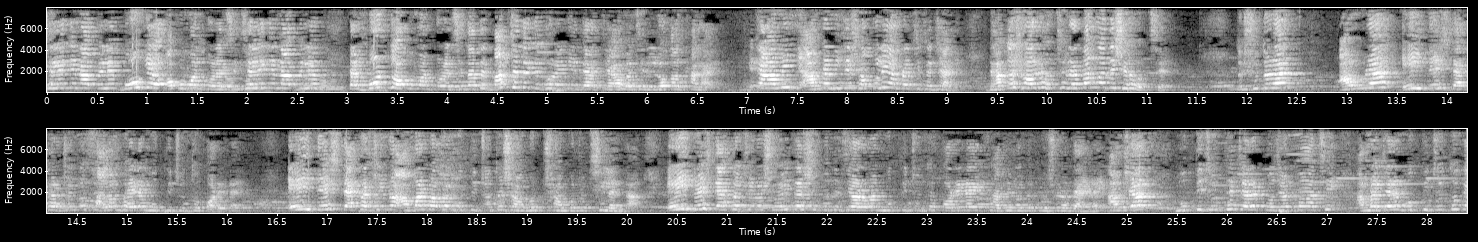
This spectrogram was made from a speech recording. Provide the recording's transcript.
ছেলেকে না পেলে বউকে অপমান করেছে। ছেলেকে না পেলে তার বোনকে অপমান করেছে। তাদের বাচ্চাদেরকে ধরে নিয়ে দেওয়া হয়েছে লোকাল থানায়। এটা আমি আমরা নিজে সকলেই আমরা সেটা জানি। ঢাকা শহরে হচ্ছে না, বাংলাদেশে হচ্ছে। তো সুতরাং আমরা এই দেশ দেখার জন্য সালাম ভাইরা মুক্তিযুদ্ধ করে নাই। এই দেশ দেখার জন্য আমার বাবা মুক্তিযুদ্ধ সংগঠ- সংগঠক ছিলেন না। এই দেশ দেখার জন্য শহীদ রাষ্ট্রপতি জিয়া রহমান মুক্তিযুদ্ধ করে নাই, স্বাধীনতা ঘোষণা দেয় নাই। আমরা মুক্তিযুদ্ধের যারা প্রজন্ম আছি, আমরা যারা মুক্তিযুদ্ধকে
